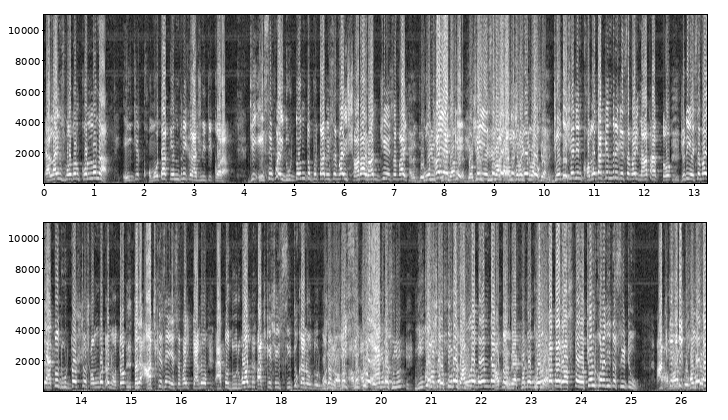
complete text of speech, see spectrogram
অ্যালায়েন্স বদল করল না এই যে ক্ষমতা কেন্দ্রিক রাজনীতি করা যে এসএফআই দুর্দান্ত প্রতাপ এসএফআই সারা রাজ্যে এসএফআই কোথায় আজকে? সেই এসএফআই যদি সেদিন ক্ষমতা কেন্দ্রিক এসএফআই না থাকতো যদি এসএফআই এত দুর্দর্শ সংগঠন হতো তাহলে আজকে সেই এসএফআই কেন এত দুর্বল? আজকে সেই সিটু কেন দুর্বল? শুনুন। নিজের শক্তিতে বাংলা বন ডাকতো আপনার ব্যাখ্যাটা বুঝলাম। কলকাতার রাস্তা অচল করে দিত সিটু। আজকে যদি ক্ষমতা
